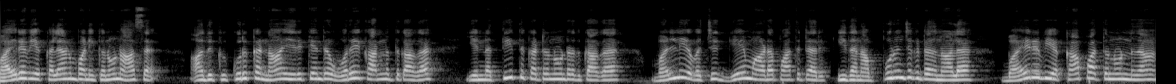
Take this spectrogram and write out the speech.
பைரவிய கல்யாணம் பண்ணிக்கணும்னு ஆசை. அதுக்கு குறுக்க நான் இருக்கேன்ற ஒரே காரணத்துக்காக என்ன தீத்து கட்டணுன்றதுக்காக வள்ளிய வச்சு கேம் ஆட பாத்துட்டாரு இத நான் புரிஞ்சுக்கிட்டதுனால பைரவிய காப்பாத்தணும்னு தான்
